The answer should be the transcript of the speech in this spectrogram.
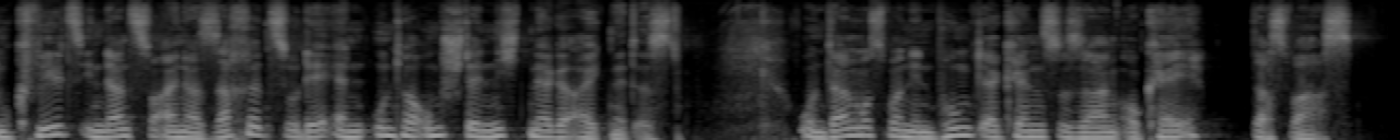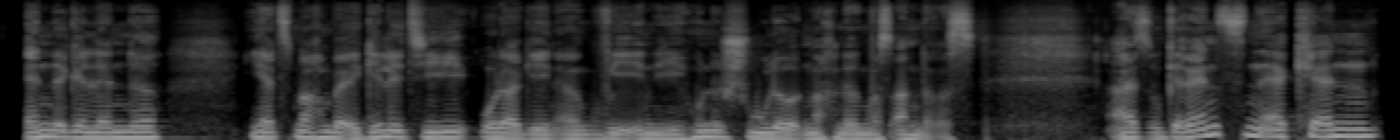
Du quälst ihn dann zu einer Sache, zu der er unter Umständen nicht mehr geeignet ist. Und dann muss man den Punkt erkennen zu sagen, okay, das war's. Ende Gelände, jetzt machen wir Agility oder gehen irgendwie in die Hundeschule und machen irgendwas anderes. Also Grenzen erkennen,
